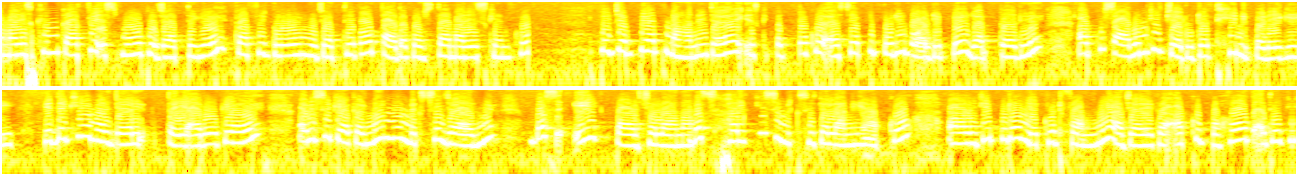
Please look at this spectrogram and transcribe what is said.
हमारी स्किन काफ़ी स्मूथ हो जाती है, काफ़ी ग्लोइंग हो जाती है, बहुत फ़ायदा पहुँचता है हमारी स्किन को। तो जब भी आप नहाने जाए इसके पत्तों को ऐसे अपनी पूरी बॉडी पे रब कर ले आपको साबुन की ज़रूरत ही नहीं पड़ेगी। ये देखिए हमारा जेल तैयार हो गया है। अब इसे क्या करना है मिक्सर जार में बस एक बार चलाना बस हल्की सी मिक्सी चलानी है आपको और ये पूरा लिक्विड फॉर्म में आ जाएगा। आपको बहुत अधिक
